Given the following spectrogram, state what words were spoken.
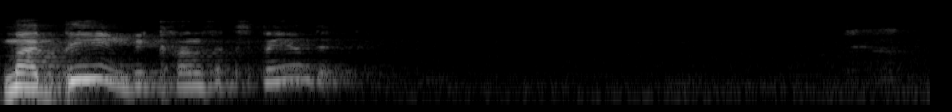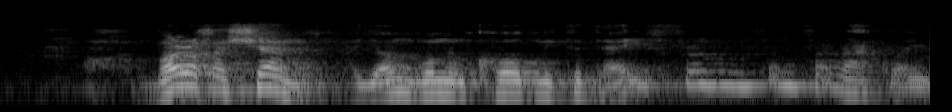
My being becomes expanded. Baruch Hashem, a young woman called me today from, from Far Rockaway.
